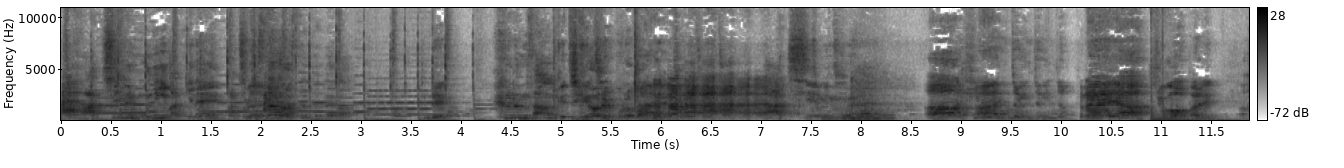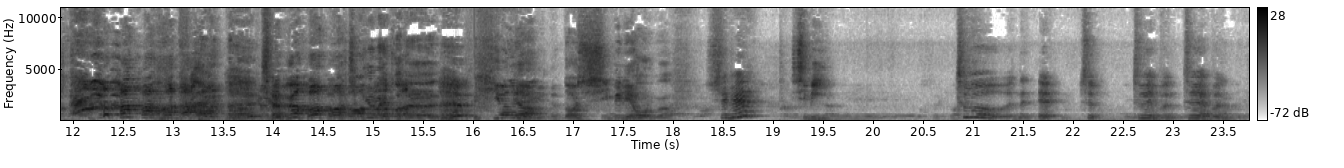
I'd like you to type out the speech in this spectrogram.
아침이 모닝이 맞긴 해 아침 그래. 식사라고 했을 때 내가 근데 흐름상 그치, 그치. 물어봤는데 아침 아 희연 아 인정 인정 인정. 그래 야 죽어 빨리 가야겠다 죽어 죽기로 했거든 희연의 야 얘기다. 너 10일이 영어로 뭐야? 11? 12 two, 네, 에, two, two heaven, two heaven.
